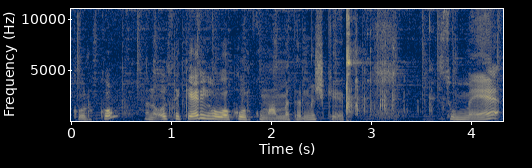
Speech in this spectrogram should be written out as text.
كركم. أنا قلت كاري هو كركم عامة مش كاري. سماق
